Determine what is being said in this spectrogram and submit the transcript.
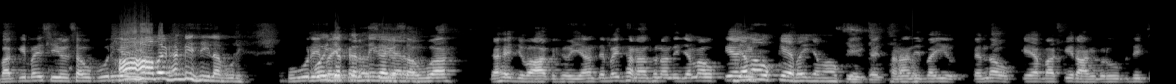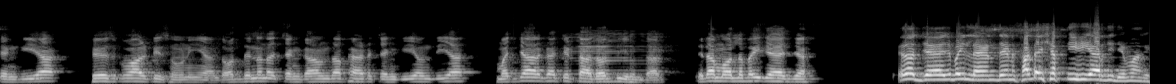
ਬਾਕੀ ਬਾਈ ਸੀਲ ਸਾਊ ਪੂਰੀ ਹਾਂ ਹੈ ਬਾਈ ਠੰਡੀ ਸੀਲ ਆ ਪੂਰੀ। ਪੂਰੀ ਕੋਈ ਬਾਈ ਚੱਕਰ ਨੀਗਾ ਸੀਲ ਯਾਰ। ਸਾਊ ਆ। ਚਾਹੇ ਜਵਾਕ ਜੋਈ ਜਾਂ ਤੇ ਬਾਈ ਥਣਾ ਥੁਣਾ ਦੀ ਜਮਾ ਓਕੇ ਆ ਜੀ। ਜਮਾ ਓਕੇ ਆ ਬਾਈ ਜਮਾ ਓਕੇ ਠੀਕ ਹੈ ਜੀ, ਥਣਾ ਦੀ ਬਾਈ ਕਹਿੰਦਾ ਓਕੇ ਆ ਬਾਕੀ ਰੰਗ ਰੂਪ ਦੀ ਚੰਗੀ ਆ ਫੇਸ ਕੁਆਲਿਟੀ ਸੋਹਣੀ ਆ। ਦੁੱਧ ਇਹਨਾਂ ਦਾ ਚੰਗਾ ਹੁੰਦਾ ਫੈਟ ਚੰਗੀ ਹੁੰਦੀ ਆ ਮੱਝਾਂ ਵਰਗਾ ਚਿੱਟਾ ਦੁੱਧ ਹੀ ਹੁੰਦਾ। ਇਹਦਾ ਮੁੱਲ ਬਾਈ ਜਾਇਜ਼ ਆ। ਇਹਦਾ ਜਾਇਜ਼ ਬਾਈ ਲੈਣ ਦੇਣ 36500 ਦੀ ਦੇਵਾਂਗੇ।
